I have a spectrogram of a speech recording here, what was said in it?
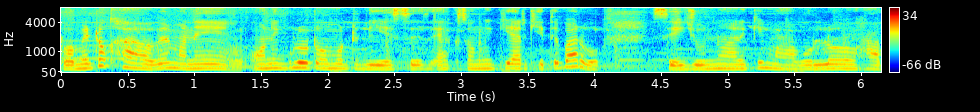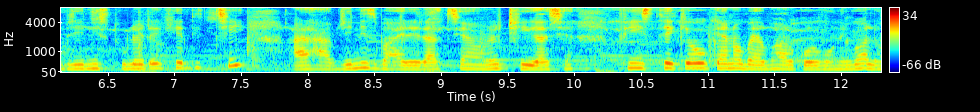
টমেটো খাওয়া হবে মানে অনেকগুলো টমেটো নিয়ে এসছে, একসঙ্গে কি আর খেতে পারব? সেই জন্য আর কি মা বলল, হাফ জিনিস তুলে রেখে দিচ্ছি আর হাফ জিনিস বাইরে রাখছি। আমরা ঠিক আছে, ফ্রিজ থেকেও কেন ব্যবহার করব নি বলো?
